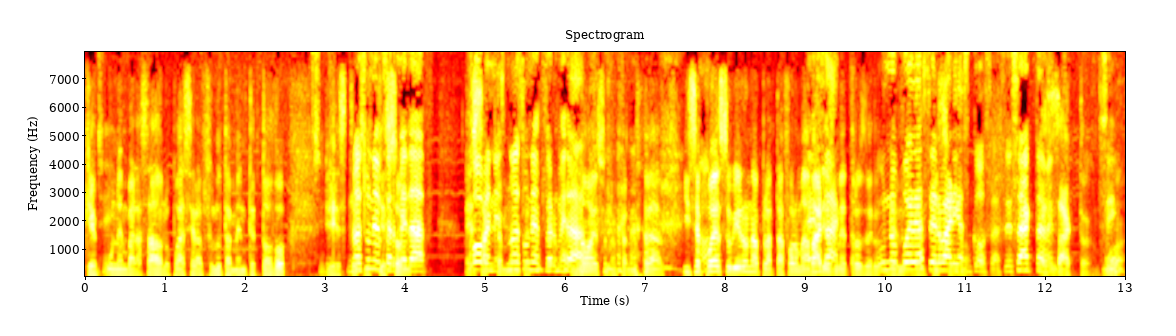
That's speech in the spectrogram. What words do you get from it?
que Sí. un embarazado lo puede hacer absolutamente todo. Sí. este, no es una son- enfermedad. Jóvenes, no es una enfermedad. No es una enfermedad. Y se ¿No? puede subir a una plataforma a varios Exacto. metros del Uno del- puede del hacer piso, varias ¿no? cosas, exactamente. Exacto. Sí. ¿no?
